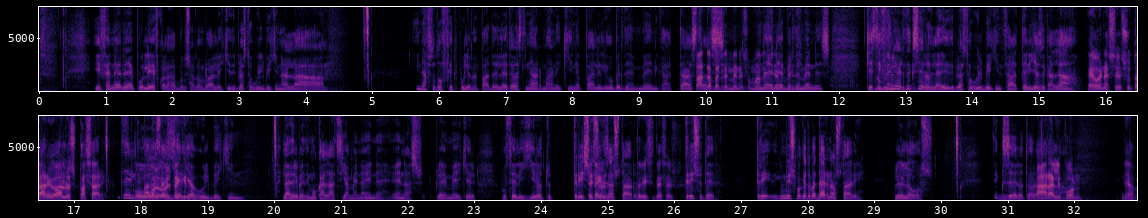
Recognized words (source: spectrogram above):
Η Φενέρ είναι πολύ εύκολα θα μπορούσε να τον βάλει εκεί δίπλα στο Wilbekin, αλλά είναι αυτό το fit που λέμε πάντα. Δηλαδή τώρα στην Αρμάνι εκεί είναι πάλι λίγο μπερδεμένη η κατάσταση. Πάντα μπερδεμένες ομάδες Ναι, ναι, φτιάχνουν. μπερδεμένες. Και στη Νομίζω- Φενέρ δεν ξέρω, δηλαδή δίπλα στο Wilbekin θα τέριαζε καλά; Ε, ο ένας σουτάρει, ο άλλος πασάρει. Θέλει Ο την μπάλα στα Wilbekin- χέρια ο Wilbekin. Δηλαδή, ρε παιδί μου, ο Καλάτσι για μένα είναι ένας playmaker που θέλει γύρω του τρεις Τέσσερις- παίκτες να σουτάρουν. Τρεις ή τέσσερις. Τρεις σουτέρ. Τρι, μη σου πω και το πεντάρι να σουτάρει. Λέει ο λόγος. Δεν ξέρω τώρα. Άρα λοιπόν. για-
